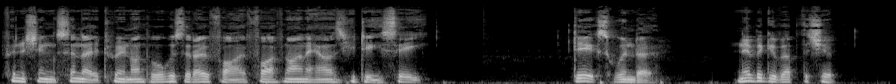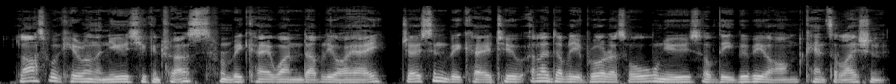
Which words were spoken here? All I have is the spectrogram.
finishing Sunday 29th of August at 0559 hours UTC. DX window. Never give up the ship. Last week here on the news you can trust from VK1WIA, Jason VK2 LAW brought us all news of the Bouvet cancellation.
